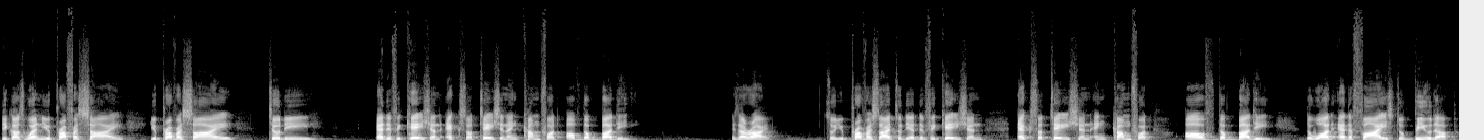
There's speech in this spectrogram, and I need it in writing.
Because when you prophesy, you prophesy to the edification, exhortation, and comfort of the body. Is that right? So you prophesy to the edification, exhortation, and comfort of the body. The word edifies to build up.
